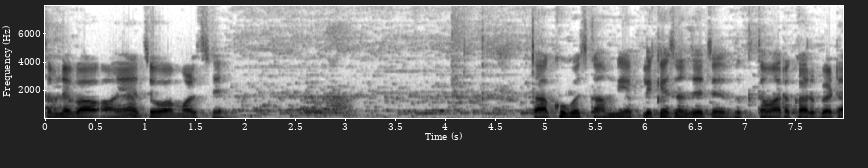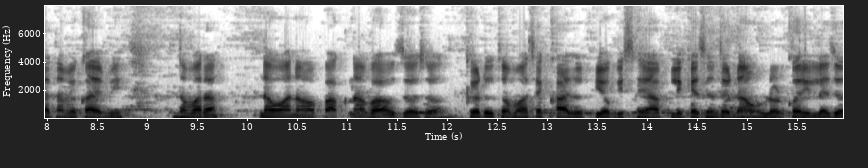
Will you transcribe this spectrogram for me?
તમને ભાવ અહીંયા જોવા મળશે. તો આ ખૂબ જ કામની એપ્લિકેશન છે તે તમારા ઘર બેઠા તમે કાયમી તમારા નવા નવા પાકના ભાવ જોશો. ખેડૂતો માટે ખાસ ઉપયોગી છે. આ એપ્લિકેશન તો ડાઉનલોડ કરી લેજો.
